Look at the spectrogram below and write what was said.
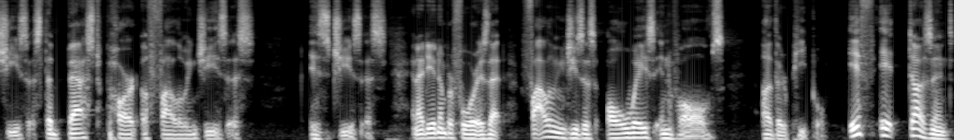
Jesus. The best part of following Jesus is Jesus. And idea number four is that following Jesus always involves other people. If it doesn't,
